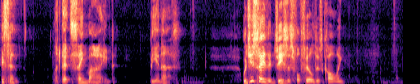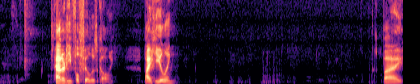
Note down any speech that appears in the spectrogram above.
He said, let that same mind be in us. Would you say that Jesus fulfilled his calling? How did he fulfill his calling? By healing? By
